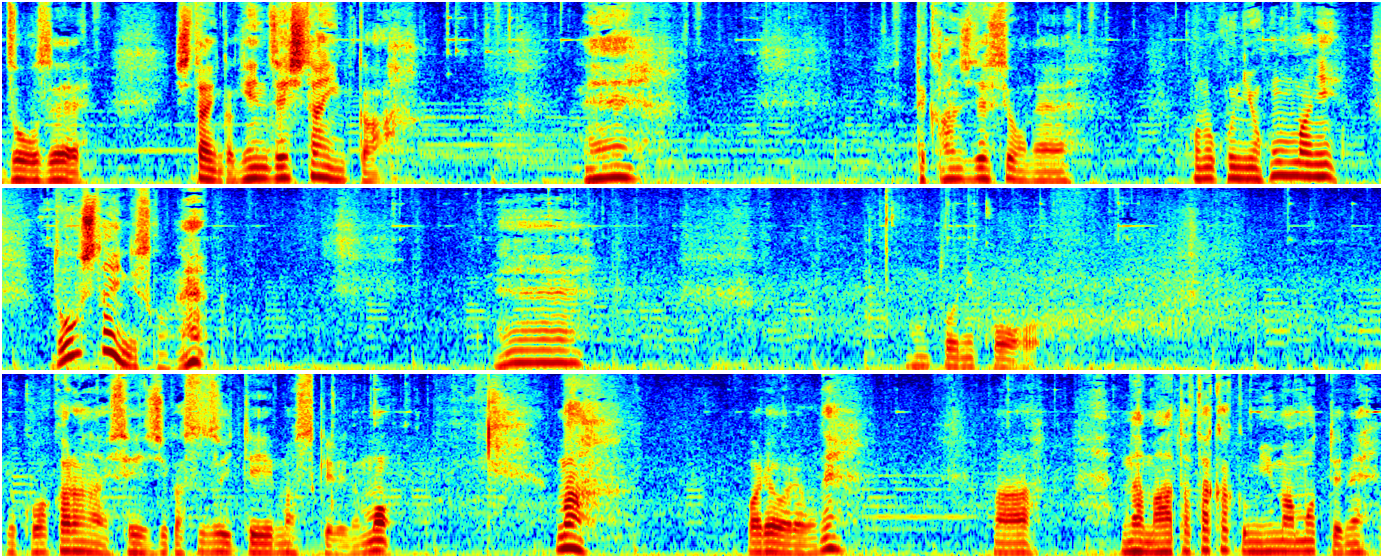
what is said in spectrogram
増税したいんか減税したいんか。ね。えって感じですよね。この国をほんまにどうしたいんですかね。ね。本当にこうよくわからない政治が続いていますけれどもまあ我々はねまあ生温かく見守ってね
